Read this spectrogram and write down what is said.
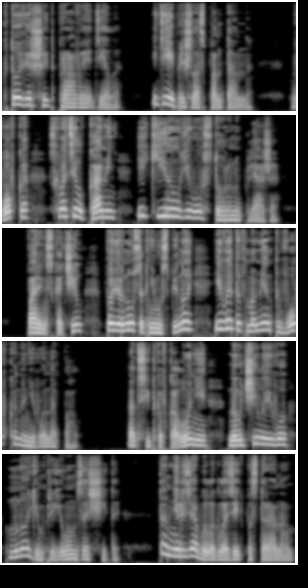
кто вершит правое дело. Идея пришла спонтанно. Вовка схватил камень и кинул его в сторону пляжа. Парень вскочил, повернулся к нему спиной, и в этот момент Вовка на него напал. Отсидка в колонии научила его многим приемам защиты. Там нельзя было глазеть по сторонам.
